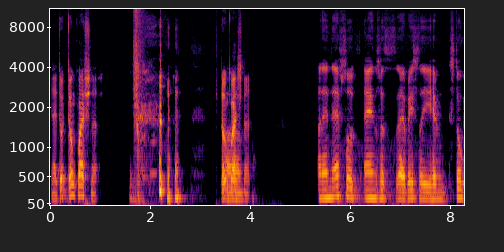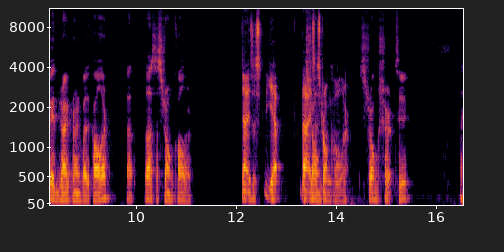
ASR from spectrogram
Yeah, don't don't question it. Don't question Um, it. And then the episode ends with uh, basically him still getting dragged around by the collar. That, that's a strong collar. That is a yep. That is strong- a strong collar. Strong shirt too.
